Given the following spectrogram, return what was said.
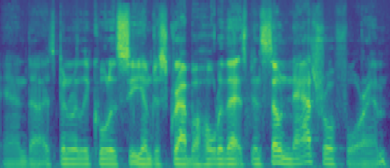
And uh, it's been really cool to see him just grab a hold of that. It's been so natural for him.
